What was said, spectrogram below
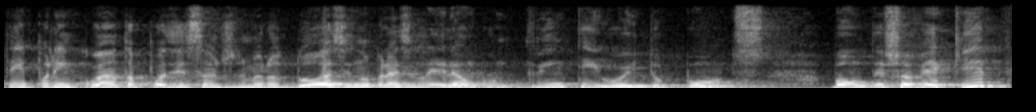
tem por enquanto a posição de número 12 no Brasileirão com 38 pontos. Bom, deixa eu ver aqui.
